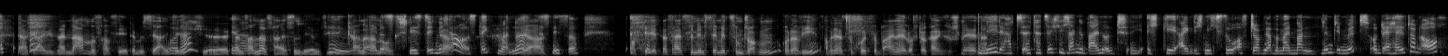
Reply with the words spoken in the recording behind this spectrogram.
der hat ja eigentlich seinen Namen verfehlt. Der müsste ja eigentlich äh, ganz ja. anders heißen irgendwie. Hm, Keine nee, Ahnung. Das schließt sich nicht ja. aus, denkt man. Ne? Ist nicht so. Okay, das heißt, du nimmst den mit zum Joggen oder wie? Aber der hat so kurze Beine, der läuft doch gar nicht so schnell. Ne? Nee, der hat äh, tatsächlich lange Beine und äh, ich gehe eigentlich nicht so oft joggen, aber mein Mann nimmt ihn mit und er hält dann auch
